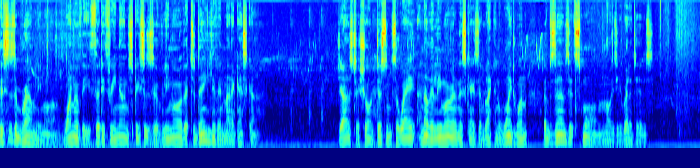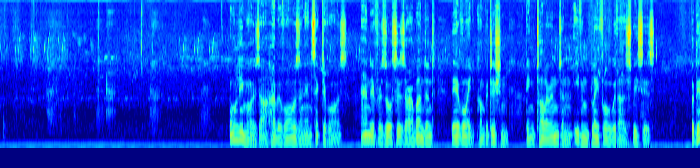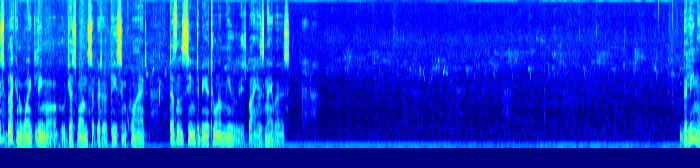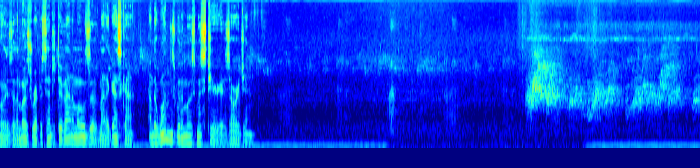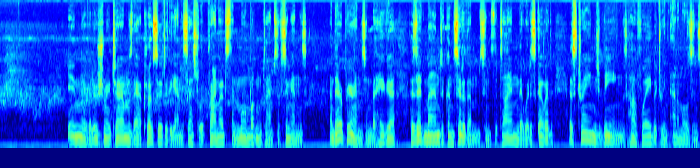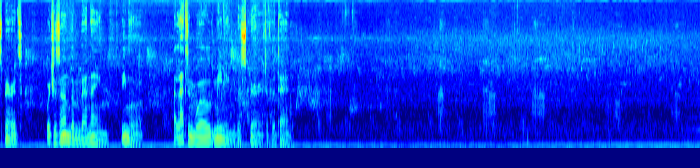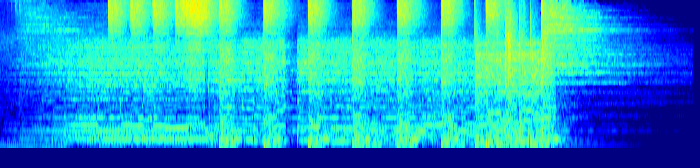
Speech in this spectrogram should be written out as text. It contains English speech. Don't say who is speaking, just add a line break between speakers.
This is a brown lemur, one of the 33 known species of lemur that today live in Madagascar. Just a short distance away, another lemur, in this case a black and white one, observes its small, noisy relatives. All lemurs are herbivores and insectivores, and if resources are abundant, they avoid competition, being tolerant and even playful with other species. But this black and white lemur, who just wants a bit of peace and quiet, doesn't seem to be at all amused by his neighbors. The lemurs are the most representative animals of Madagascar and the ones with the most mysterious origin. In evolutionary terms, they are closer to the ancestral primates than more modern types of simians, and their appearance and behavior has led man to consider them since the time they were discovered as strange beings halfway between animals and spirits, which has earned them their name, lemur, a Latin word meaning the spirit of the dead.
